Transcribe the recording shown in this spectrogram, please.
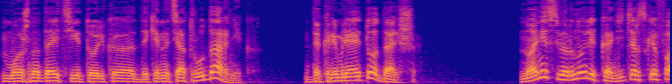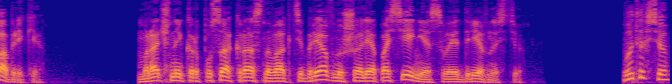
можно дойти только до кинотеатра «Ударник», до Кремля и то дальше. Но они свернули к кондитерской фабрике. Мрачные корпуса Красного Октября внушали опасения своей древностью. «Вот и все.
